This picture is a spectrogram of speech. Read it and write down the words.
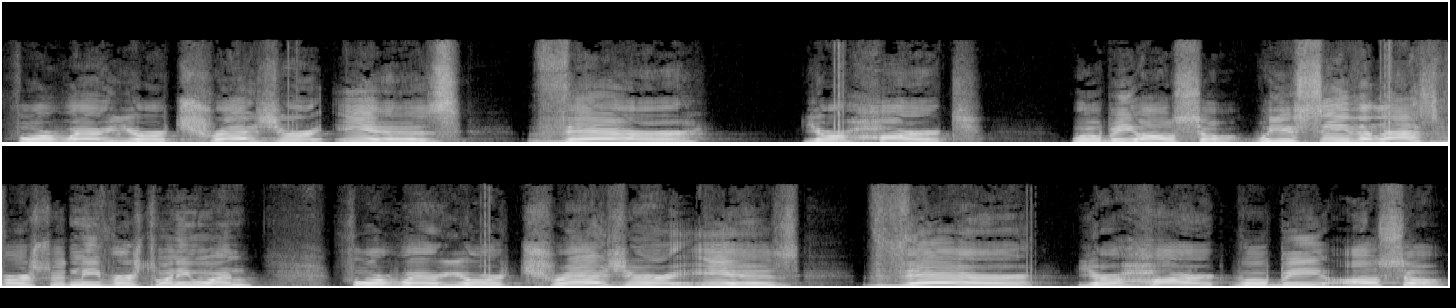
For where your treasure is, there your heart will be also. Will you say the last verse with me, verse 21? For where your treasure is, there your heart will be also.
